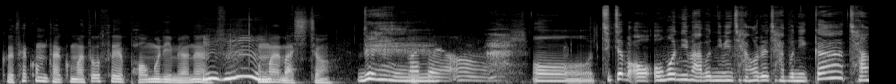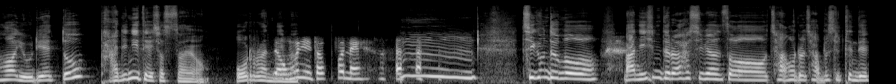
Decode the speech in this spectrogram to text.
그 새콤달콤한 소스에 버무리면은 음흠. 정말 맛있죠. 네. 맞아요. 어. 어, 직접 어, 머님 아버님이 장어를 잡으니까 장어 요리에 또 달인이 되셨어요. 오로라님. 어머니 덕분에. 음, 지금도 뭐 많이 힘들어 하시면서 장어를 잡으실 텐데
